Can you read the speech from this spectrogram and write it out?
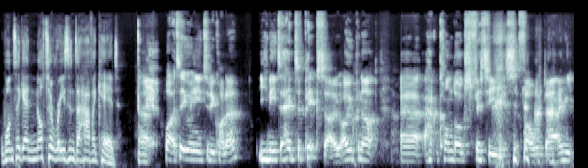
Once again, not a reason to have a kid. Uh, Well, I'll tell you what you need to do, Connor. You need to head to Piczo, open up uh, Condog's Fitties folder, and you,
